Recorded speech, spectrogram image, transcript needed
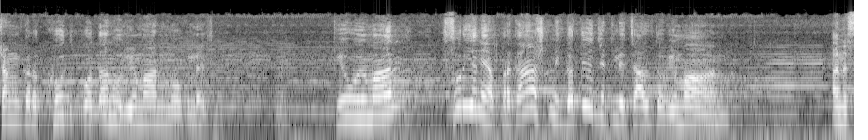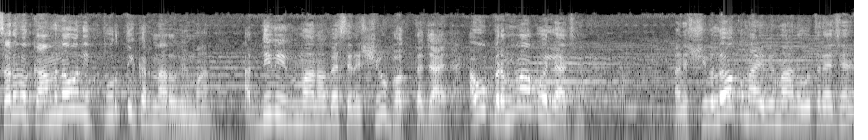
શંકર ખુદ પોતાનું વિમાન મોકલે છે. કેવું વિમાન? સૂર્યની પ્રકાશની ગતિ જેટલી ચાલતો વિમાન. અને સર્વ કામનાઓની પૂર્તિ કરનારું વિમાન. આ દિવ્ય વિમાનો બેસીને શિવ ભક્ત જાય. આવું બ્રહ્મા બોલ્યા છે. અને શિવલોકમાં એ વિમાન ઉતરે છે.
